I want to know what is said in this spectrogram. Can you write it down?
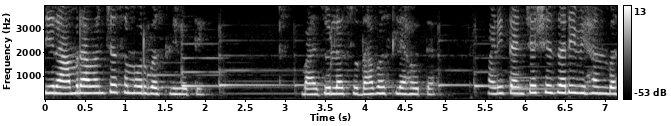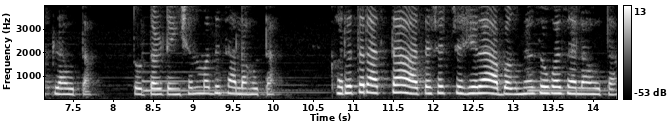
ती रामरावांच्या समोर बसली होती. बाजूला सुधा बसल्या होत्या आणि त्यांच्या शेजारी विहान बसला होता. तो तर टेन्शनमध्येच आला होता. खरं तर आत्ता त्याचा चेहरा बघण्याजोगा झाला होता.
